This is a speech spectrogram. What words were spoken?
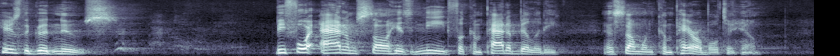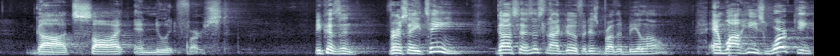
Here's the good news. Before Adam saw his need for compatibility and someone comparable to him, God saw it and knew it first. Because in verse 18, God says, It's not good for this brother to be alone. And while he's working,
